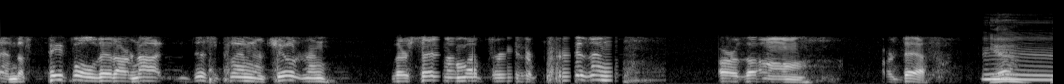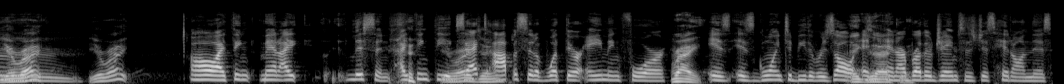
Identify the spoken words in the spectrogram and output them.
and the people that are not disciplining their children, they're setting them up for either prison or the um or death. Yeah, you're right. You're right. Oh, I think, man, I listen. I think the You're right, exact opposite of what they're aiming for, Right. is is going to be the result. And, and our brother James has just hit on this.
